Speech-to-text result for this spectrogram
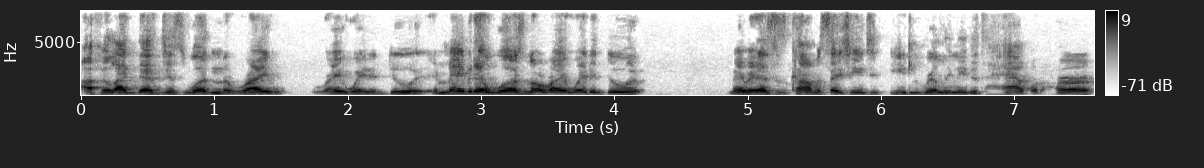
I feel like that just wasn't the right right way to do it. And maybe there was no right way to do it. Maybe that's his conversation he, really needed to have with her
